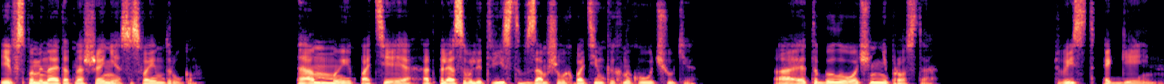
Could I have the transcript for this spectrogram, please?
и вспоминает отношения со своим другом. Там мы, потея, отплясывали твист в замшевых ботинках на каучуке. А это было очень непросто. Twist again.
